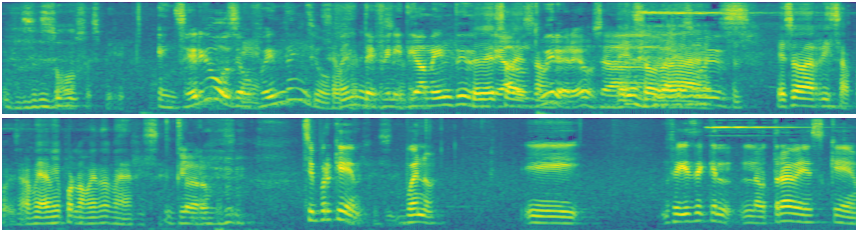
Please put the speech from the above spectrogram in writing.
Sos espíritu. ¿En serio? ¿Se ofenden? Se ofenden. Definitivamente crearon Twitter, ¿eh? O sea, eso da, eso, da risa, pues. A mí, a mí por lo menos me da risa. Claro. Sí, porque, bueno, y fíjese que la otra vez que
